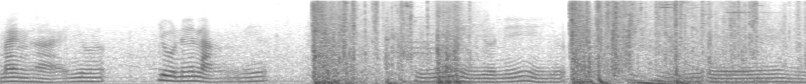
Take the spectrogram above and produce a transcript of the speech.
แม่งหายอยู่อยู่ในหลังนี้นี่อยู่นี่อยู่นี่เอง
